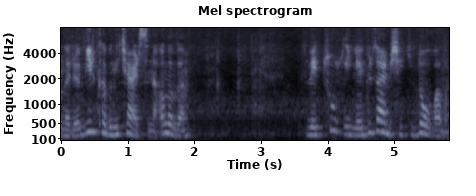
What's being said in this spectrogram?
Soğanları bir kabın içerisine alalım. Ve tuz ile güzel bir şekilde ovalım.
